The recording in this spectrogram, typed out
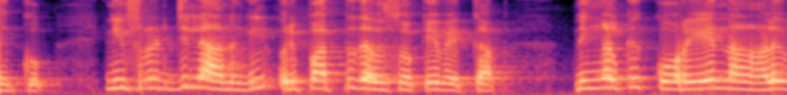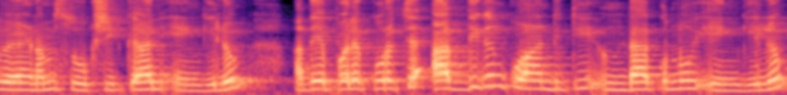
നിൽക്കും. ഇനി ഫ്രിഡ്ജിലാണെങ്കിൽ ഒരു പത്ത് ദിവസമൊക്കെ വെക്കാം. നിങ്ങൾക്ക് കുറേ നാൾ വേണം സൂക്ഷിക്കാൻ എങ്കിലും അതേപോലെ കുറച്ച് അധികം ക്വാണ്ടിറ്റി ഉണ്ടാക്കുന്നു എങ്കിലും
